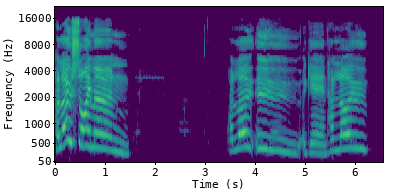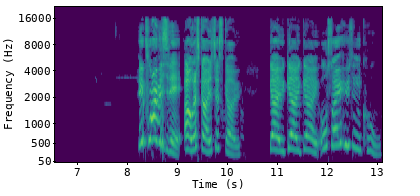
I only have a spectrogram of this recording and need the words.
Hello, Simon. Hello, ooh, again. Hello. Who privated it? Oh, let's go. Let's just go. Go, go, go. Also, who's in the call?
